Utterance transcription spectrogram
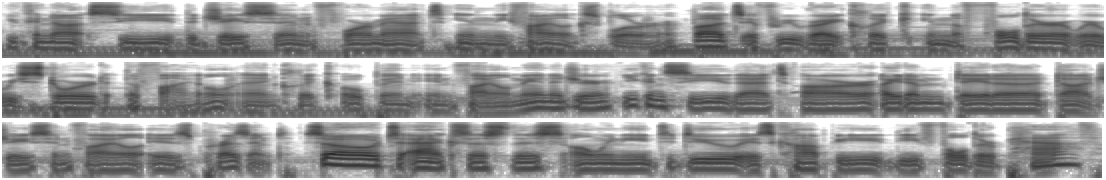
you cannot see the JSON format in the file explorer. But if we right click in the folder where we stored the file and click open in file manager, you can see that our item data.json file is present. So to access this, all we need to do is copy the folder path,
